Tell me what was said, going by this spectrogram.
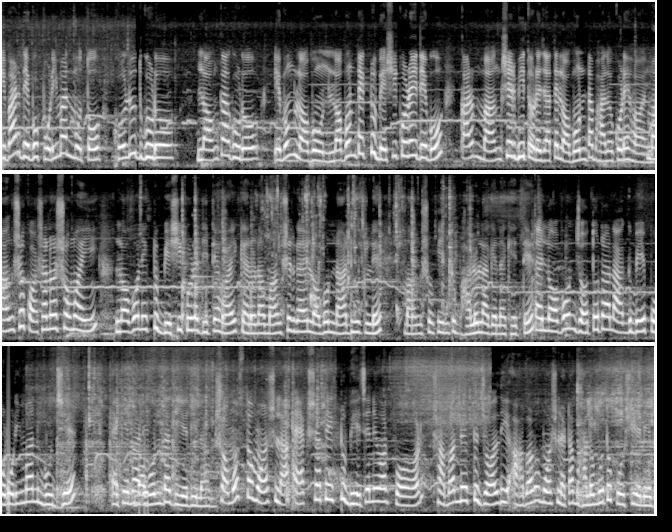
এবার দেব পরিমাণ মতো হলুদ গুঁড়ো। লঙ্কা গুঁড়ো এবং লবণ। লবণটা একটু বেশি করেই দেব, কারণ মাংসের ভিতরে যাতে লবণটা ভালো করে হয়। মাংস কষানোর সময়ই লবণ একটু বেশি করে দিতে হয়, কেননা মাংসের গায়ে লবণ না ঢুকলে মাংস কিন্তু ভালো লাগে না খেতে। তাই লবণ যতটা লাগবে পরিমাণ বুঝে একেবারে লবণটা দিয়ে দিলাম। সমস্ত মশলা একসাথে একটু ভেজে নেওয়ার পর সামান্য একটু জল দিয়ে আবারও মশলাটা ভালো মতো কষিয়ে নেব।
